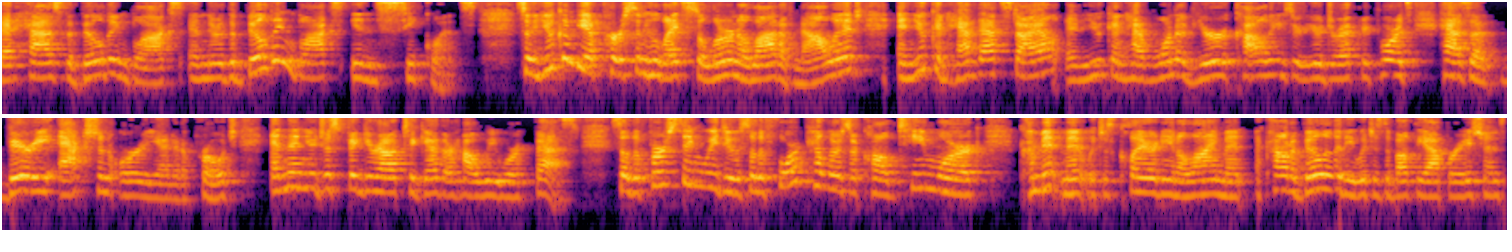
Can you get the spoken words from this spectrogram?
that has the building blocks and they're the building blocks in sequence. So you can be a person who likes to learn a lot of knowledge and you can have that style and you can have one of your colleagues or your direct reports has a very action oriented approach. And then you just figure out together how we work best. So the first thing we do, so the four pillars are called teamwork, commitment, which is clarity and alignment, accountability, which is about the operations,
